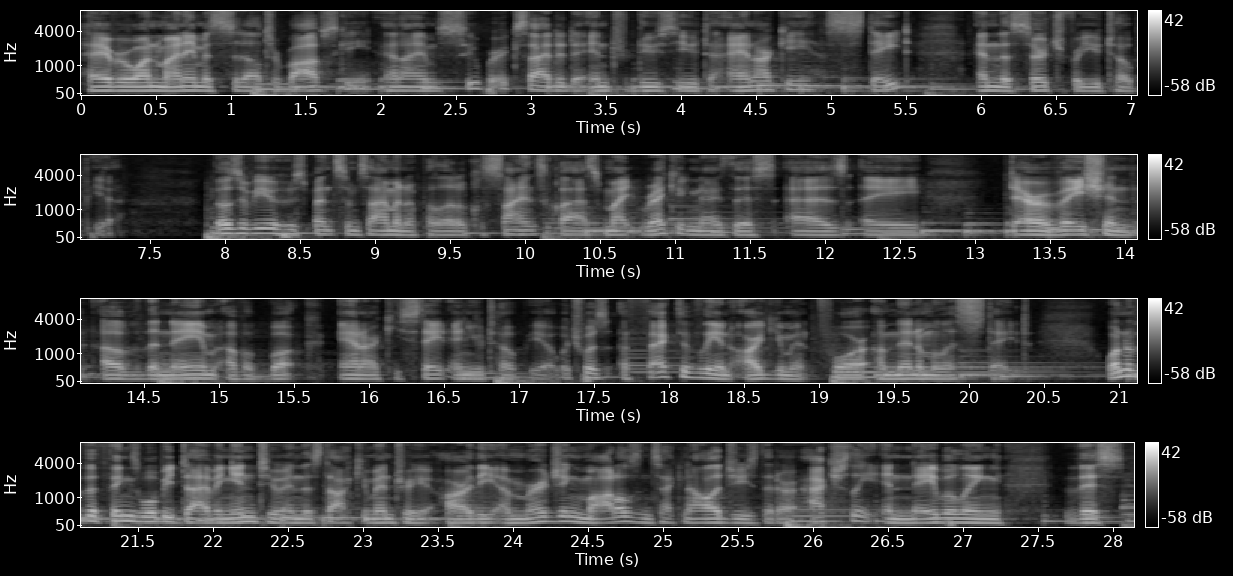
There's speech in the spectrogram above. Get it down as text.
Hey everyone, my name is Sadel Turbovsky, and I am super excited to introduce you to Anarchy, State, and the Search for Utopia. Those of you who spent some time in a political science class might recognize this as a derivation of the name of a book, Anarchy, State, and Utopia, which was effectively an argument for a minimalist state. One of the things we'll be diving into in this documentary are the emerging models and technologies that are actually enabling this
